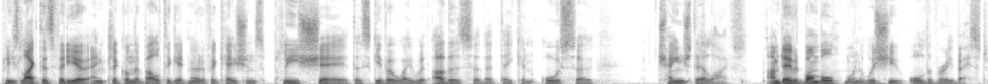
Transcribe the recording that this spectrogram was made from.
Please like this video and click on the bell to get notifications. Please share this giveaway with others so that they can also change their lives. I'm David Bombal. I want to wish you all the very best.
